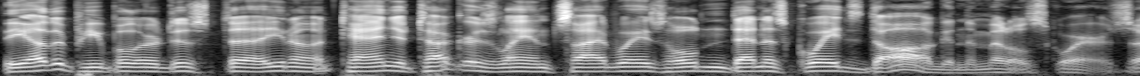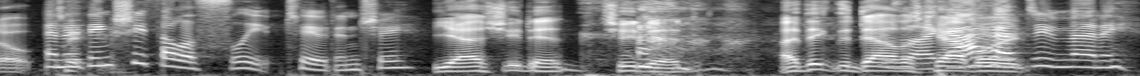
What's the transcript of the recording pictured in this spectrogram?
the other people are just uh, you know tanya tucker's laying sideways holding dennis quaid's dog in the middle square so and I think she fell asleep too, didn't she? yeah she did she did i think the dallas like, cowboy I had too many.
